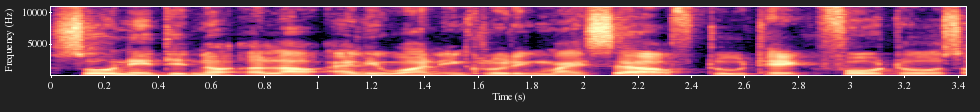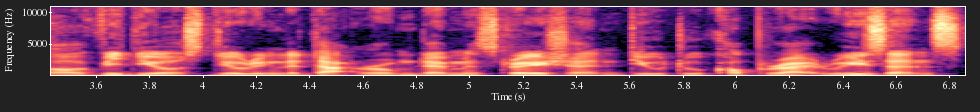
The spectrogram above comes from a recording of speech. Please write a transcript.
Sony did not allow anyone, including myself, to take photos or videos during the darkroom demonstration due to copyright reasons.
